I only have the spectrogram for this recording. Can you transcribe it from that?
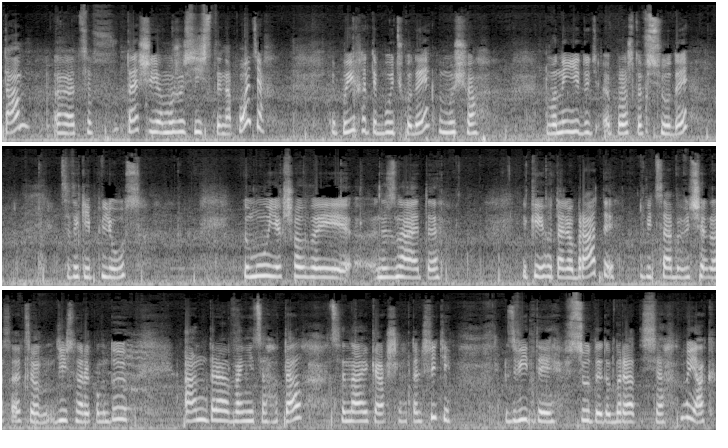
там, це те, що я можу сісти на потяг і поїхати будь-куди, тому що вони їдуть просто всюди. Це такий плюс. Тому, якщо ви не знаєте, який готель обрати від себе від щирого серця, дійсно рекомендую. Андра Веніця готел це найкращий готель в світі. Звідти всюди добиратися. Ну як,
